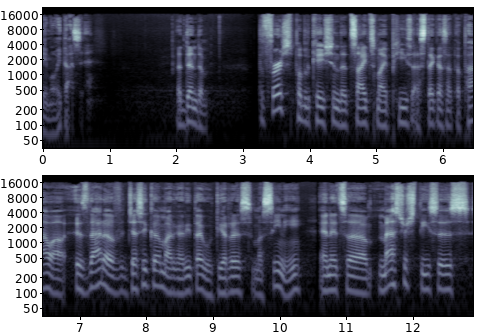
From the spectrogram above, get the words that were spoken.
Demoitase. Addendum. The first publication that cites my piece Aztecas at the Powwow is that of Jessica Margarita Gutierrez Massini, and it's a master's thesis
